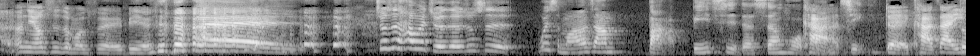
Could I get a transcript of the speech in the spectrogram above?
那你要吃什么？随便。对，就是他会觉得，就是为什么要这样把彼此的生活卡紧？对，卡在一起，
